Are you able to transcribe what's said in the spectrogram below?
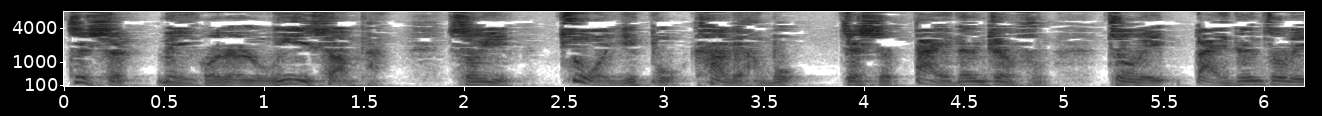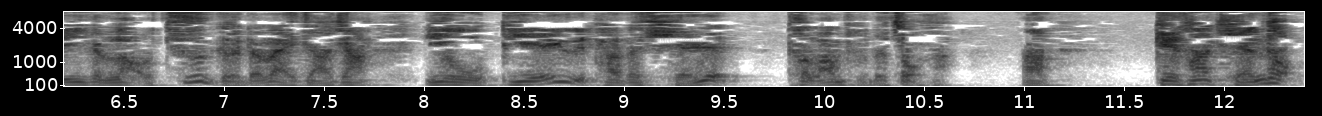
这是美国的如意算盘。所以做一步看两步，这是拜登政府作为拜登作为一个老资格的外交家，有别于他的前任特朗普的做法啊，给他甜头，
